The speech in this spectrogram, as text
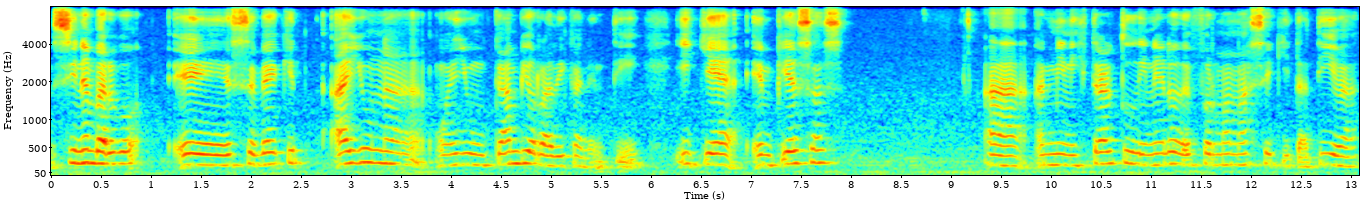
sin embargo eh, se ve que hay, una, hay un cambio radical en ti y que empiezas a administrar tu dinero de forma más equitativa,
